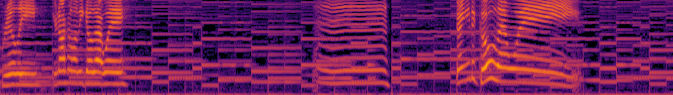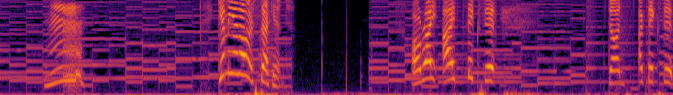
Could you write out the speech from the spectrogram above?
Really? You're not gonna let me go that way? Mm, I need to go that way. Mm. Give me another second. Alright, I fixed it. It's done. I fixed it.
